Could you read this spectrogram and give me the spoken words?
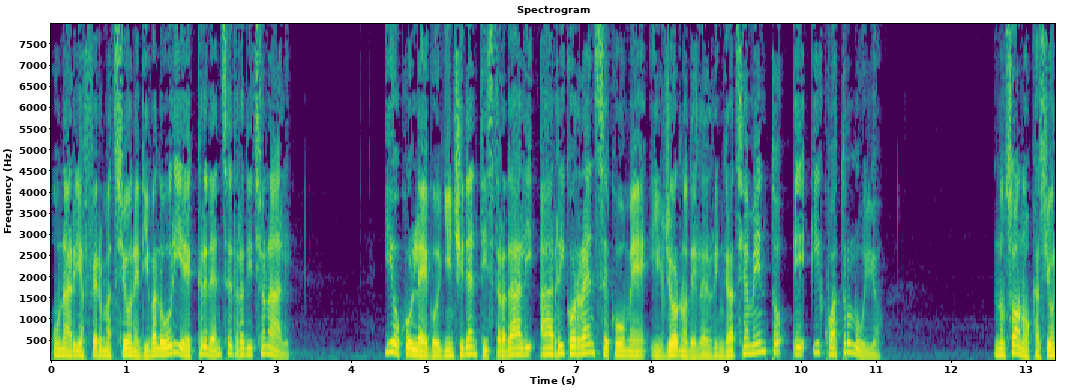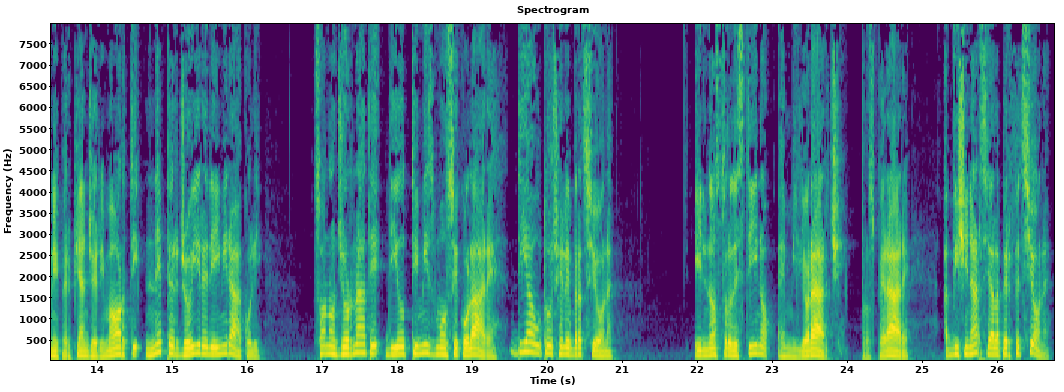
una riaffermazione di valori e credenze tradizionali. Io collego gli incidenti stradali a ricorrenze come il giorno del ringraziamento e il 4 luglio. Non sono occasioni per piangere i morti né per gioire dei miracoli. Sono giornate di ottimismo secolare, di autocelebrazione. Il nostro destino è migliorarci, prosperare, avvicinarsi alla perfezione.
